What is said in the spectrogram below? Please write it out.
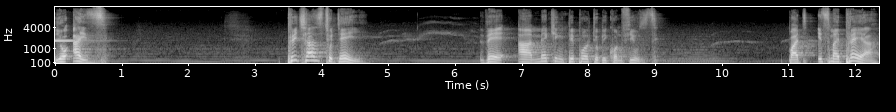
your eyes. Preachers today, they are making people to be confused. But it's my prayer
